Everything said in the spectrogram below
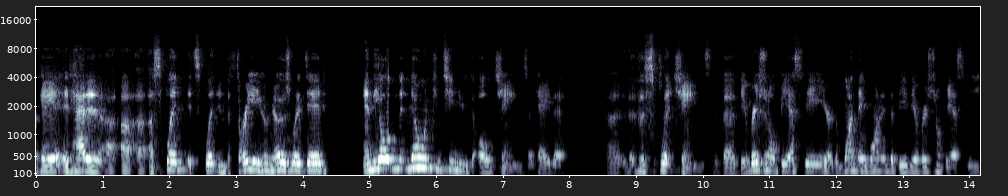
Okay, it had a, a, a split. It split into three. Who knows what it did? and the old no one continued the old chains okay? The uh, the, the, split chains. The the original bsv or the one they wanted to be the original bsv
